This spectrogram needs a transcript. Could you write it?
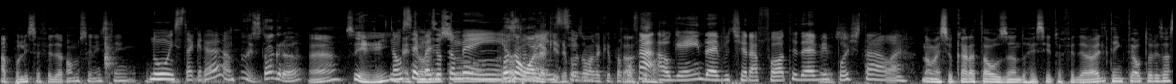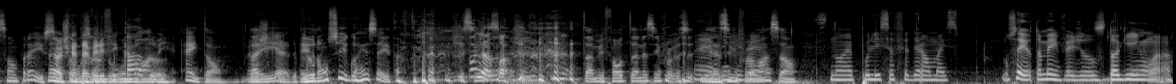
A Polícia Federal não sei nem se tem. No Instagram? No Instagram. É? Sim. Não sei, Então mas eu isso- também. Depois eu, também olho aqui, sigo. depois eu olho aqui pra Tá. confirmar. Ah, alguém deve tirar foto e deve Isso. postar lá. Não, mas se o cara tá usando Receita Federal, ele tem que ter autorização para isso. Eu Se acho que tá é até verificado. nome- É, então. Eu Daí é, depois- eu não sigo a Receita. Olha só. tá me faltando essa, infor- tem essa informação. Se não é Polícia Federal, mas. Não sei, eu também vejo os doguinhos lá.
